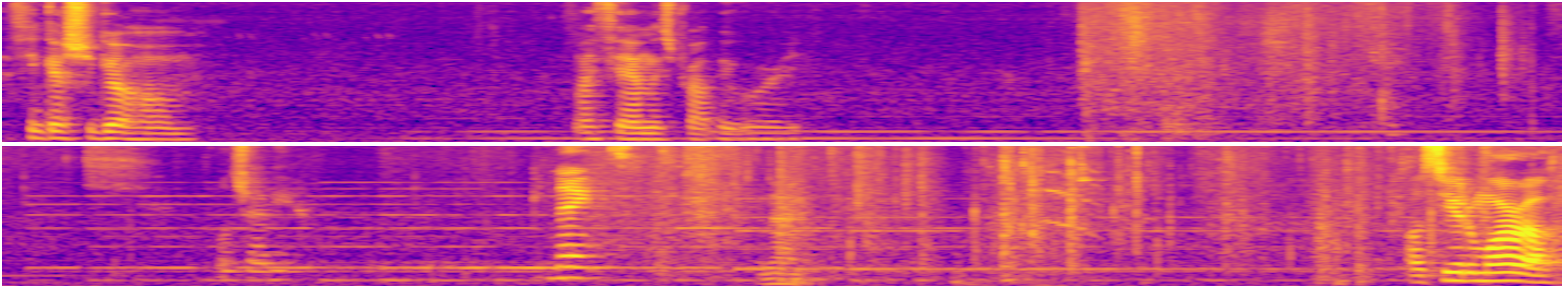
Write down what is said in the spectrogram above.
I think I should go home. My family's probably worried. We'll drive you. Good night. Good night. I'll see you tomorrow.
